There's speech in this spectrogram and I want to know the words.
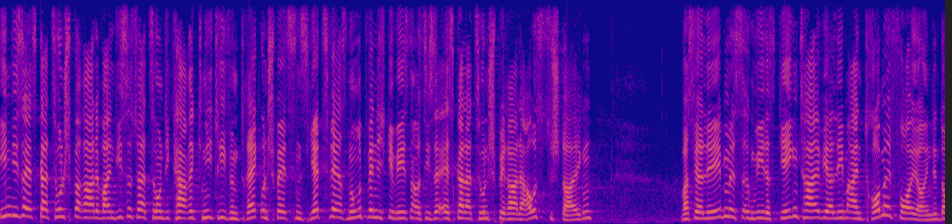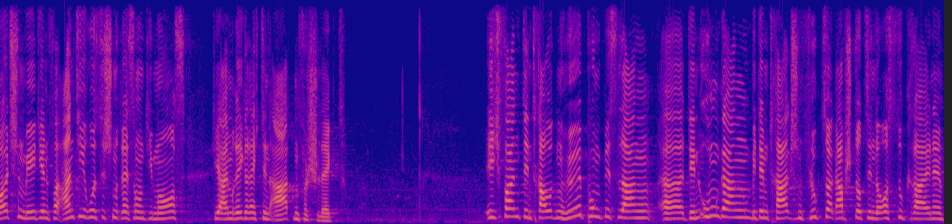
in dieser Eskalationsspirale war in dieser Situation die Karre knietief im Dreck und spätestens jetzt wäre es notwendig gewesen, aus dieser Eskalationsspirale auszusteigen. Was wir erleben, ist irgendwie das Gegenteil. Wir erleben ein Trommelfeuer in den deutschen Medien für antirussischen Ressentiments, die einem regelrecht den Atem verschlägt. Ich fand den traurigen Höhepunkt bislang äh, den Umgang mit dem tragischen Flugzeugabsturz in der Ostukraine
